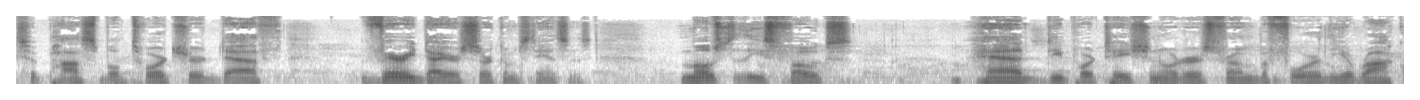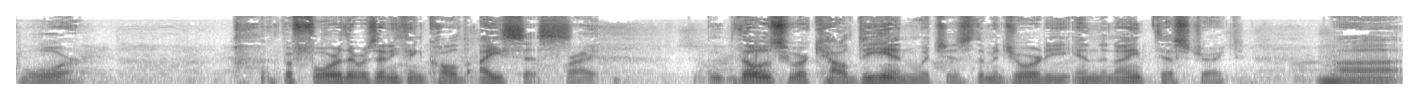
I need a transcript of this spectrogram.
to possible torture, death, very dire circumstances. Most of these folks had deportation orders from before the Iraq War, before there was anything called ISIS. Right. Those who are Chaldean, which is the majority in the Ninth District, uh,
